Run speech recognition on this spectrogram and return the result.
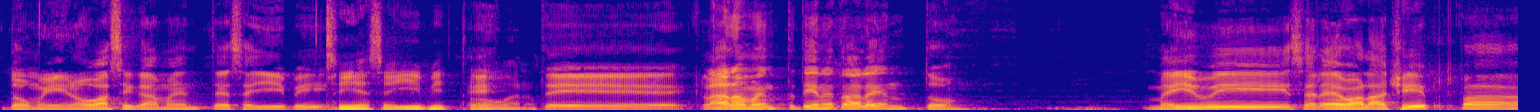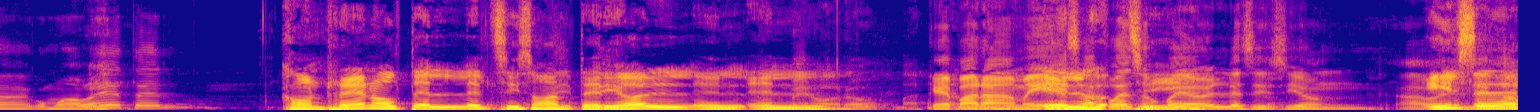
dominó básicamente ese GP. Sí, ese GP estuvo bueno. Este, Claramente tiene talento. Maybe se le va la chispa como a Vettel. Con Reynolds el, el season anterior, el, el-. Que para mí El- esa fue su sí. peor decisión. Irse de.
